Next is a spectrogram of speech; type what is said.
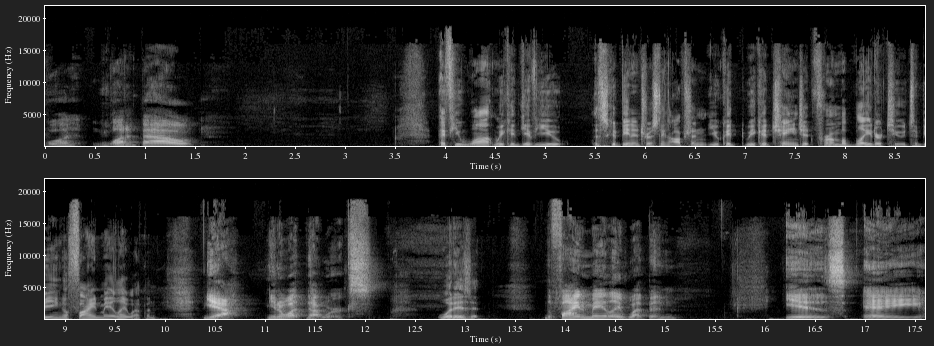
What? What about? If you want, we could give you. This could be an interesting option. You could we could change it from a blade or two to being a fine melee weapon. Yeah, you know what? That works. What is it? The fine melee weapon is a.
